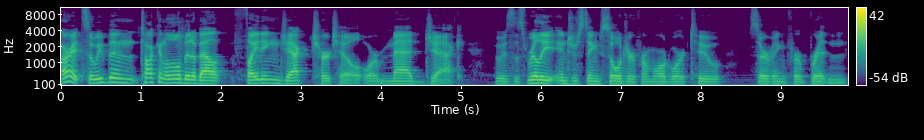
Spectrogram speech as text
All right, so we've been talking a little bit about fighting Jack Churchill, or Mad Jack, who is this really interesting soldier from World War II serving for Britain.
